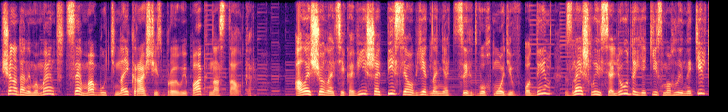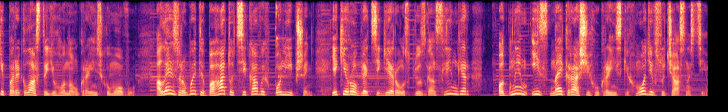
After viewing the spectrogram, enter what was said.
що на даний момент це, мабуть, найкращий збройовий пак на сталкер. Але що найцікавіше, після об'єднання цих двох модів в один знайшлися люди, які змогли не тільки перекласти його на українську мову, але й зробити багато цікавих поліпшень, які роблять Сігероус плюс Ганслінгер одним із найкращих українських модів сучасності.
